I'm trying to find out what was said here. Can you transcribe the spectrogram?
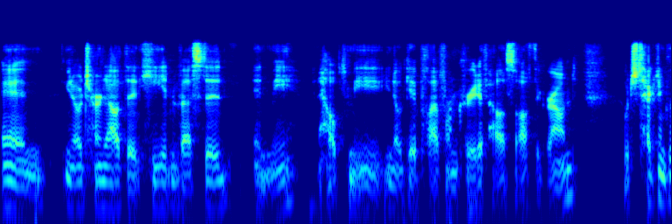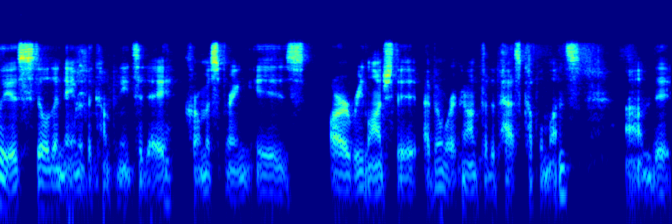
And you know, it turned out that he invested in me and helped me, you know, get Platform Creative House off the ground, which technically is still the name of the company today. Chroma Spring is our relaunch that I've been working on for the past couple months. Um, that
